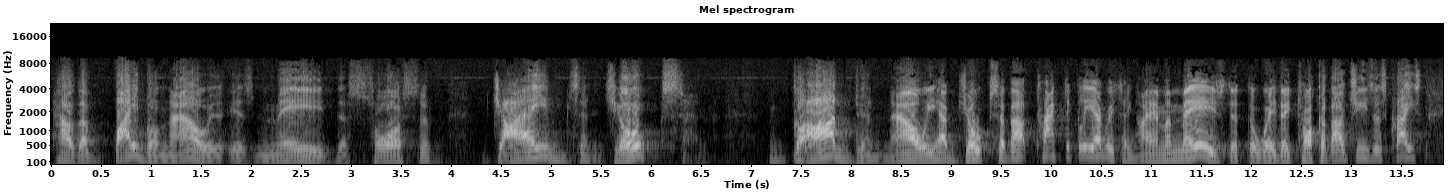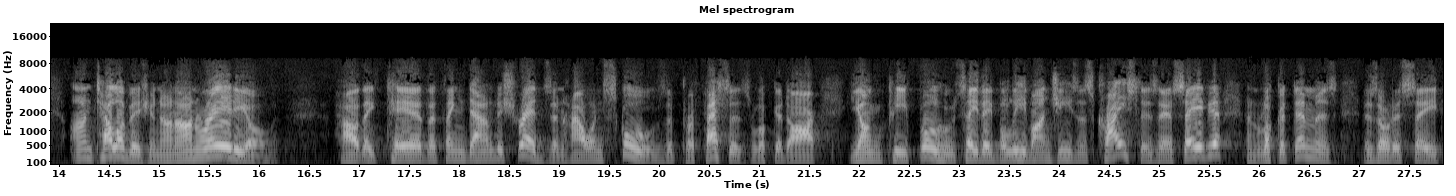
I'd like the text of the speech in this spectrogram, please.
how the Bible now is made the source of jibes and jokes and God, and now we have jokes about practically everything. I am amazed at the way they talk about Jesus Christ on television and on radio how they tear the thing down to shreds, and how in schools the professors look at our young people who say they believe on Jesus Christ as their Savior and look at them as, as though to say,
